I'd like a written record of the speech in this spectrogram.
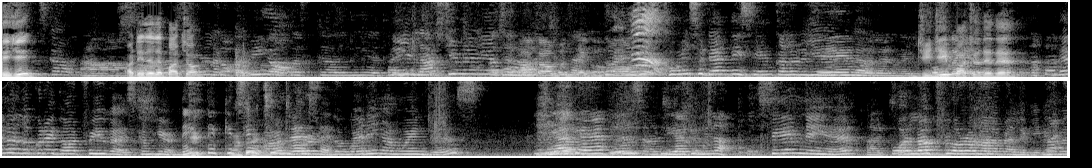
Gigi. अटी दे दे पाचो नहीं लास्ट ईयर मैंने तो coincidentally same color ये जीजी पाचो दे दे Then uh, look what I got for you guys. Come here. देख देख कितनी अच्छी Um, ड्रेस है the wedding I'm wearing this. जिया के है जिया के मिला Same नहीं है वो अलग फ्लोरल वाला पहन लगी नहीं मैं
